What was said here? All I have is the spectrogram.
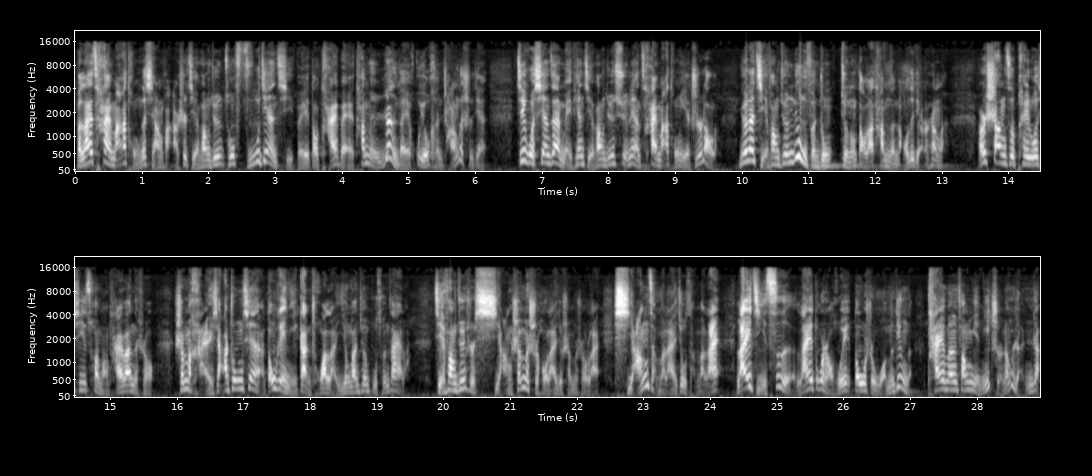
本来蔡马桶的想法是解放军从福建起飞到台北，他们认为会有很长的时间。结果现在每天解放军训练，蔡马桶也知道了，原来解放军六分钟就能到达他们的脑袋顶上了。而上次佩洛西窜访台湾的时候，什么海峡中线啊都给你干穿了，已经完全不存在了。解放军是想什么时候来就什么时候来，想怎么来就怎么来，来几次来多少回都是我们定的。台湾方面你只能忍着。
